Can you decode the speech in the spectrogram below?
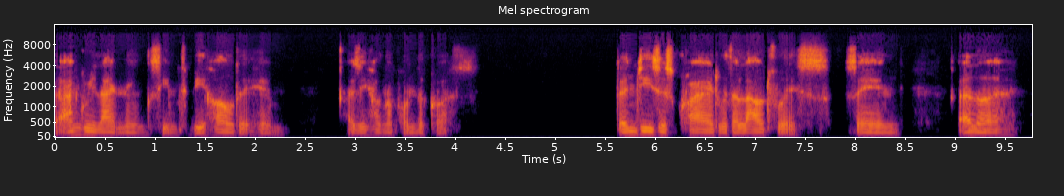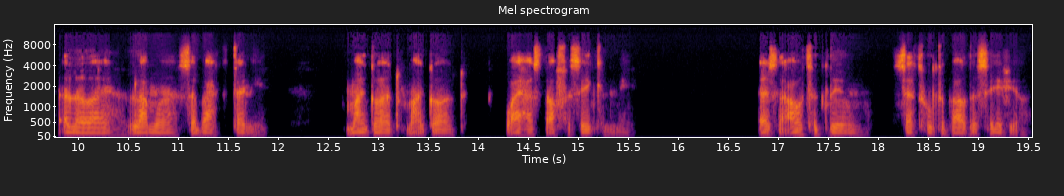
The angry lightning seemed to be hurled at him as he hung upon the cross. Then Jesus cried with a loud voice, saying, Eloi, Eloi, lama sabachthani. My God, my God, why hast thou forsaken me? As the outer gloom settled about the Saviour,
